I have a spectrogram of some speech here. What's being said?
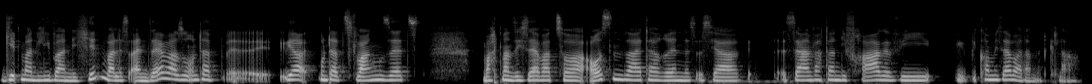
geht man lieber nicht hin, weil es einen selber so unter, äh, ja, unter Zwang setzt? Macht man sich selber zur Außenseiterin? Das ist ja, ist ja einfach dann die Frage, wie, wie, wie komme ich selber damit klar?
